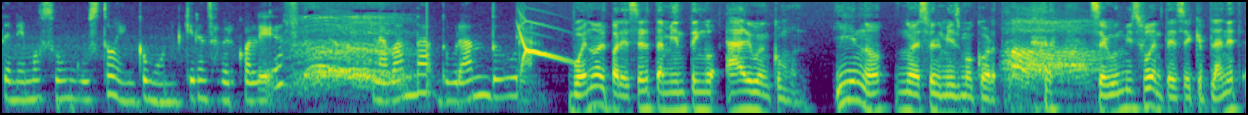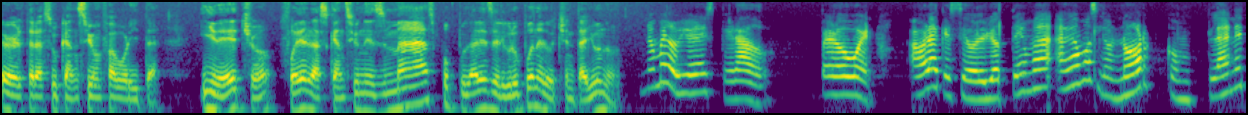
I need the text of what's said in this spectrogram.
tenemos un gusto en común. ¿Quieren saber cuál es? La banda Duran Duran. Bueno, al parecer también tengo algo en común. Y no, no es el mismo corte. Según mis fuentes, sé que Planet Earth era su canción favorita. Y de hecho, fue de las canciones más populares del grupo en el 81. No me lo hubiera esperado. Pero bueno, Ahora que se volvió tema, hagámosle honor con Planet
